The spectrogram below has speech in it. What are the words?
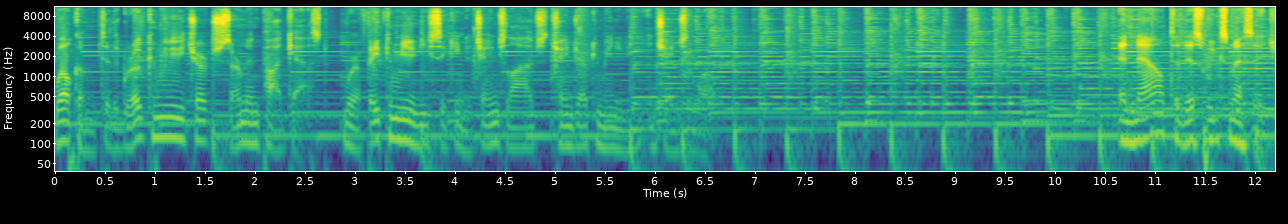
Welcome to the Grove Community Church Sermon Podcast. We're a faith community seeking to change lives, change our community, and change the world. And now to this week's message.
